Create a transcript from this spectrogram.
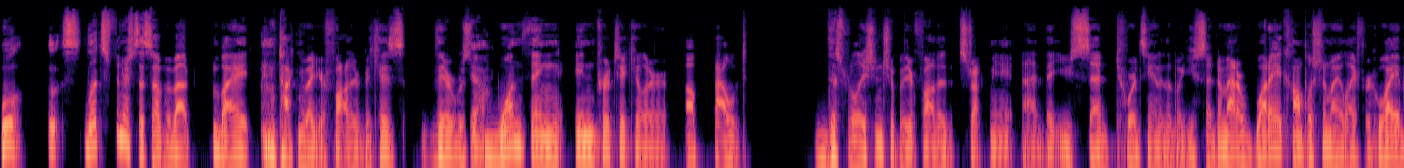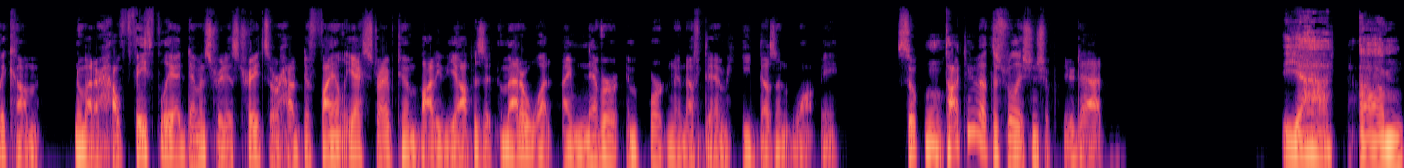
well, let's, let's finish this up about by talking about your father because there was yeah. one thing in particular about this relationship with your father that struck me uh, that you said towards the end of the book. You said, no matter what I accomplish in my life or who I become, no matter how faithfully I demonstrate his traits or how defiantly I strive to embody the opposite, no matter what, I'm never important enough to him. He doesn't want me. So mm. talk to me about this relationship with your dad. Yeah. Um,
